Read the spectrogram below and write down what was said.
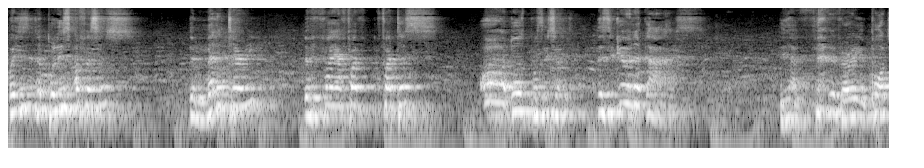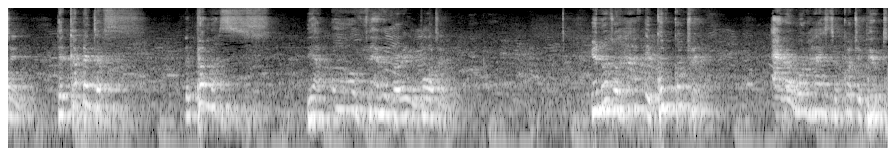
But you see the police officers, the military, the firefighters, all those positions, the security guards, they are very, very important. The carpenters, the plumbers, they are all very, very important. You know, to have a good country, everyone has to contribute.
